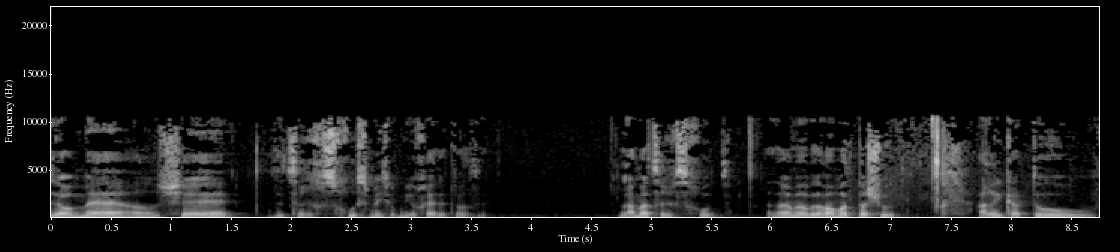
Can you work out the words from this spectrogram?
זה אומר שזה צריך זכות מיוחדת על זה. למה צריך זכות? זה אומר דבר מאוד פשוט. הרי כתוב,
